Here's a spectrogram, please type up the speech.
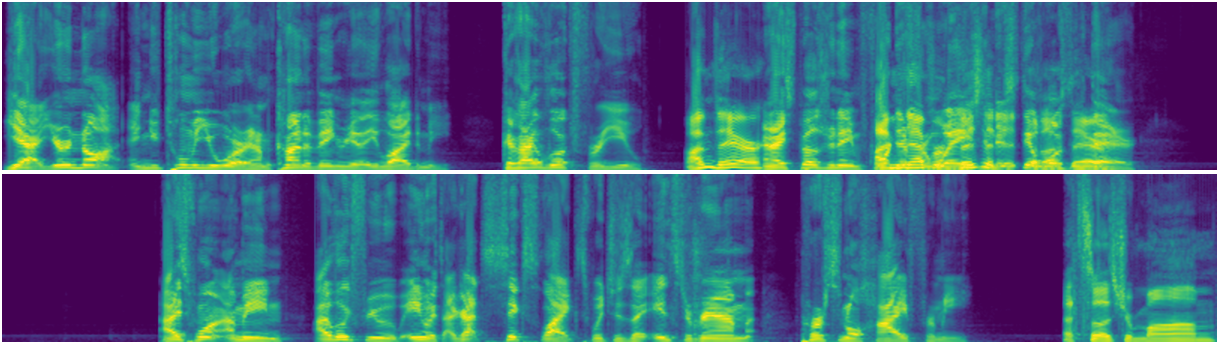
Yeah, you're not, and you told me you were, and I'm kind of angry that you lied to me because I looked for you I'm there. and I spelled your name 4 I've different ways, and it still I'm wasn't there. there. I just want. I mean, I looked for you. Anyways, I got six likes, which is an Instagram personal high for me. That's so. It's your mom.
